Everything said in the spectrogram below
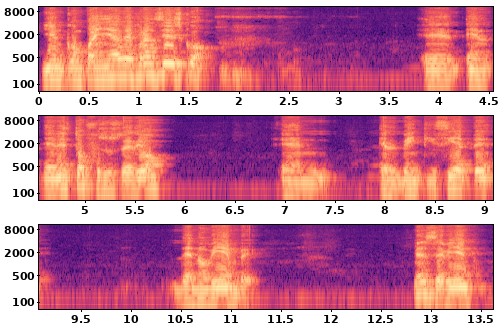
Y en compañía de Francisco, en, en esto sucedió en el 27 de noviembre. Fíjense bien.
